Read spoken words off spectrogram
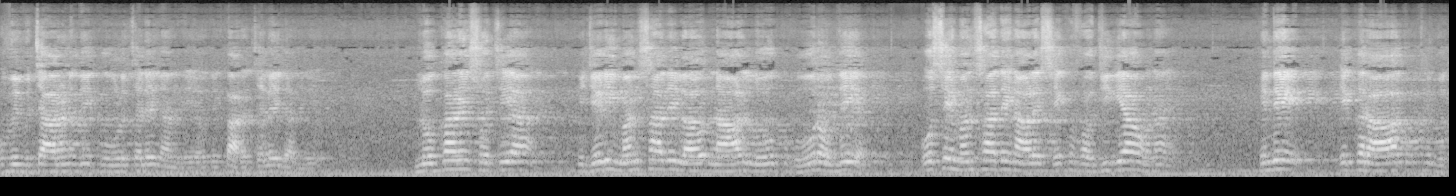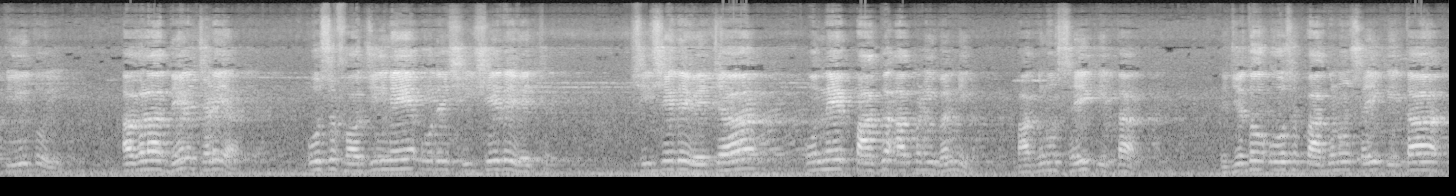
ਉਹ ਵਿਭਚਾਰਣ ਦੇ ਕੋਲ ਚਲੇ ਜਾਂਦੇ ਆ, ਉਹਦੇ ਘਰ ਚਲੇ ਜਾਂਦੇ ਆ। ਲੋਕਾਂ ਨੇ ਸੋਚਿਆ ਕਿ ਜਿਹੜੀ ਮਨਸਾ ਦੇ ਲੋ- ਨਾਲ ਲੋਕ ਹੋਰ ਆਉਂਦੇ ਆ, ਉਸੇ ਮਨਸਾ ਦੇ ਨਾਲ ਇਹ ਸਿੱਖ ਫੌਜੀ ਗਿਆ ਹੋਣਾ ਹੈ। ਕਹਿੰਦੇ ਇੱਕ ਰਾਤ ਉੱਥੇ ਬਤੀਤ ਹੋਈ। ਅਗਲਾ ਦਿਨ ਚੜਿਆ ਉਸ ਫੌਜੀ ਨੇ ਉਹਦੇ ਸ਼ੀਸ਼ੇ ਦੇ ਵਿੱਚ, ਸ਼ੀਸ਼ੇ ਦੇ ਵਿੱਚ ਉਹਨੇ ਪੱਗ ਆਪਣੀ ਬੰਨੀ ਪੱਗ ਨੂੰ ਸਹੀ ਕੀਤਾ। ਤੇ ਜਦੋਂ ਉਸ ਪੱਗ ਨੂੰ ਸਹੀ ਕੀਤਾ,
